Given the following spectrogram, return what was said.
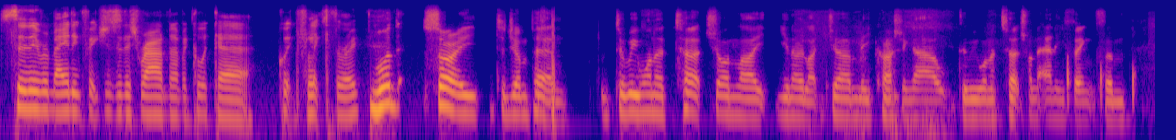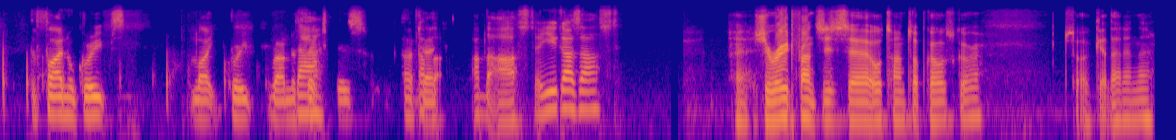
to the remaining fixtures of this round and have a quick uh quick flick through Would sorry to jump in. Do we want to touch on like you know like Germany crashing out? Do we want to touch on anything from the final groups, like group round of Nah. fixtures? I'm Okay. not, I'm not asked are you guys asked Uh, Giroud, France's uh, all-time top goal scorer. So I'll get that in there.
